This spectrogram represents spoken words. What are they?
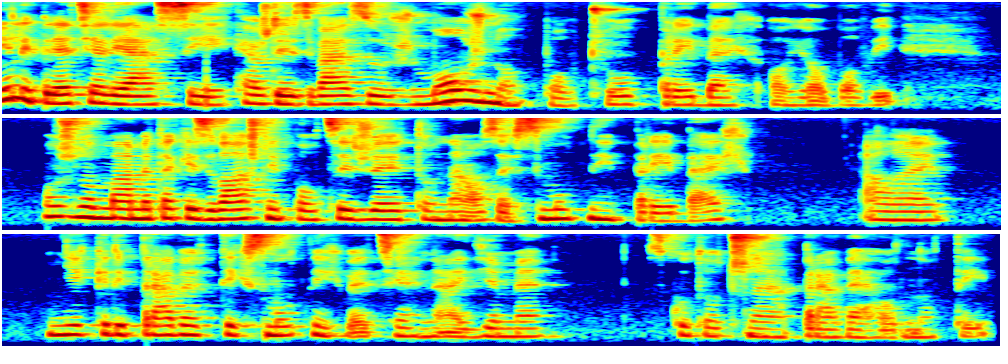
Milí priatelia, asi každý z vás už možno počul príbeh o Jobovi. Možno máme taký zvláštny pocit, že je to naozaj smutný príbeh, ale niekedy práve v tých smutných veciach nájdeme skutočné a pravé hodnoty.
